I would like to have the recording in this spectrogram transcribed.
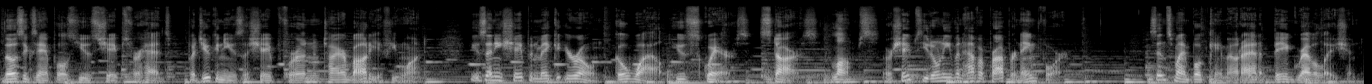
Those examples use shapes for heads, but you can use a shape for an entire body if you want. Use any shape and make it your own. Go wild. Use squares, stars, lumps, or shapes you don't even have a proper name for. Since my book came out, I had a big revelation.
